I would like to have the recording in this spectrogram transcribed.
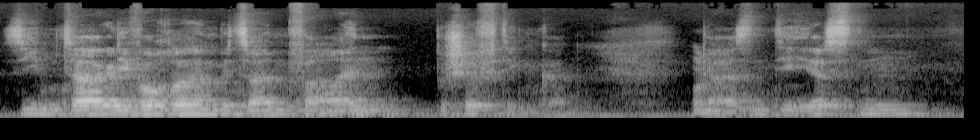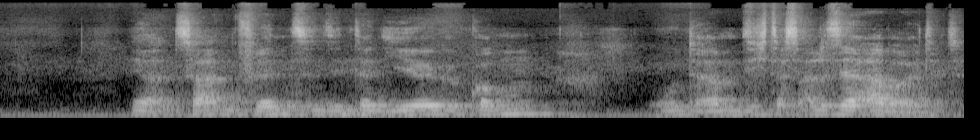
sieben Tage die Woche mit seinem Verein beschäftigen kann. Und da sind die ersten ja, zarten Pflänzchen sind dann hier gekommen und haben sich das alles erarbeitet.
